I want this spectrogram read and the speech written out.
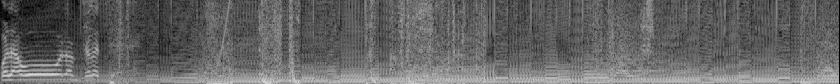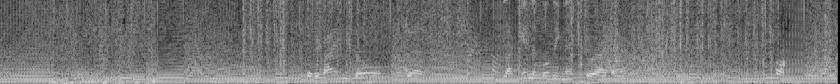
Hola, muchachos. There's a guy in the door, like in the building next to our. Oh.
